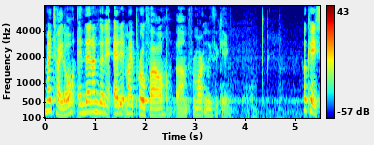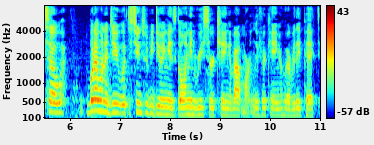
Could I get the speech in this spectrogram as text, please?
my title, and then I'm going to edit my profile um, for Martin Luther King. Okay, so what I want to do, what the students would be doing is going and researching about Martin Luther King or whoever they picked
